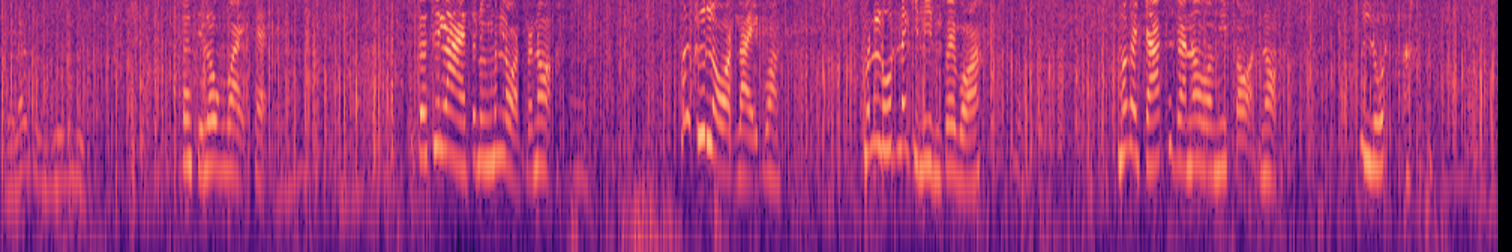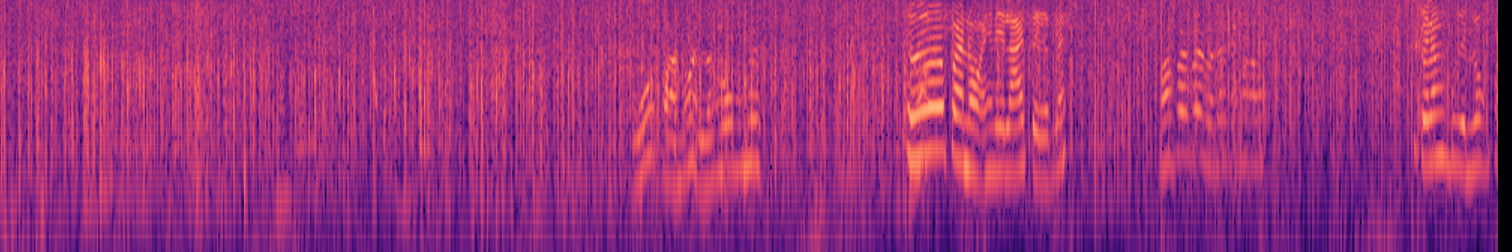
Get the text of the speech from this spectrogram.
เดี๋ยวแล้วถึงยืนอยู่ต้องสิลงไว้แผะตัวสิลายตัวหนึ่งมันหลอดไปเนาะมันคือหลอดไหลป่ะมันรุดในะกิลินไปบ่มันกระจักคือกันเนาะว่ามีตอดเนาะมันรุดอะโอ้ป่าน้อยกำลังลงเลยเออปลาหน่อยให้ได้ร้ายเติบเลยมาไปไปมาแล้ว ก็มาเอากำลังบืนลงไป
